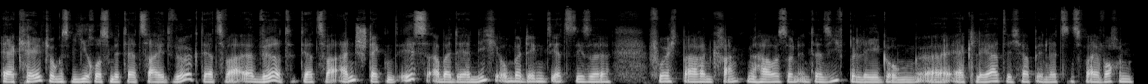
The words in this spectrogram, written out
Erkältungsvirus mit der Zeit wirkt, der zwar äh, wird, der zwar ansteckend ist, aber der nicht unbedingt jetzt diese furchtbaren Krankenhaus- und Intensivbelegungen äh, erklärt. Ich habe in den letzten zwei Wochen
